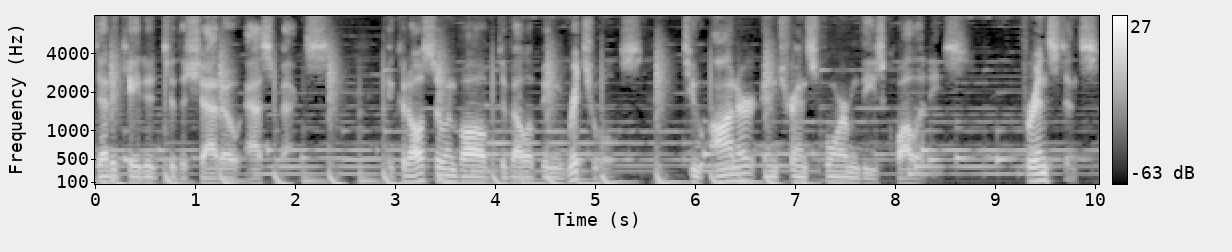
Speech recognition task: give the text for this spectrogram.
dedicated to the shadow aspects. It could also involve developing rituals to honor and transform these qualities. For instance,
